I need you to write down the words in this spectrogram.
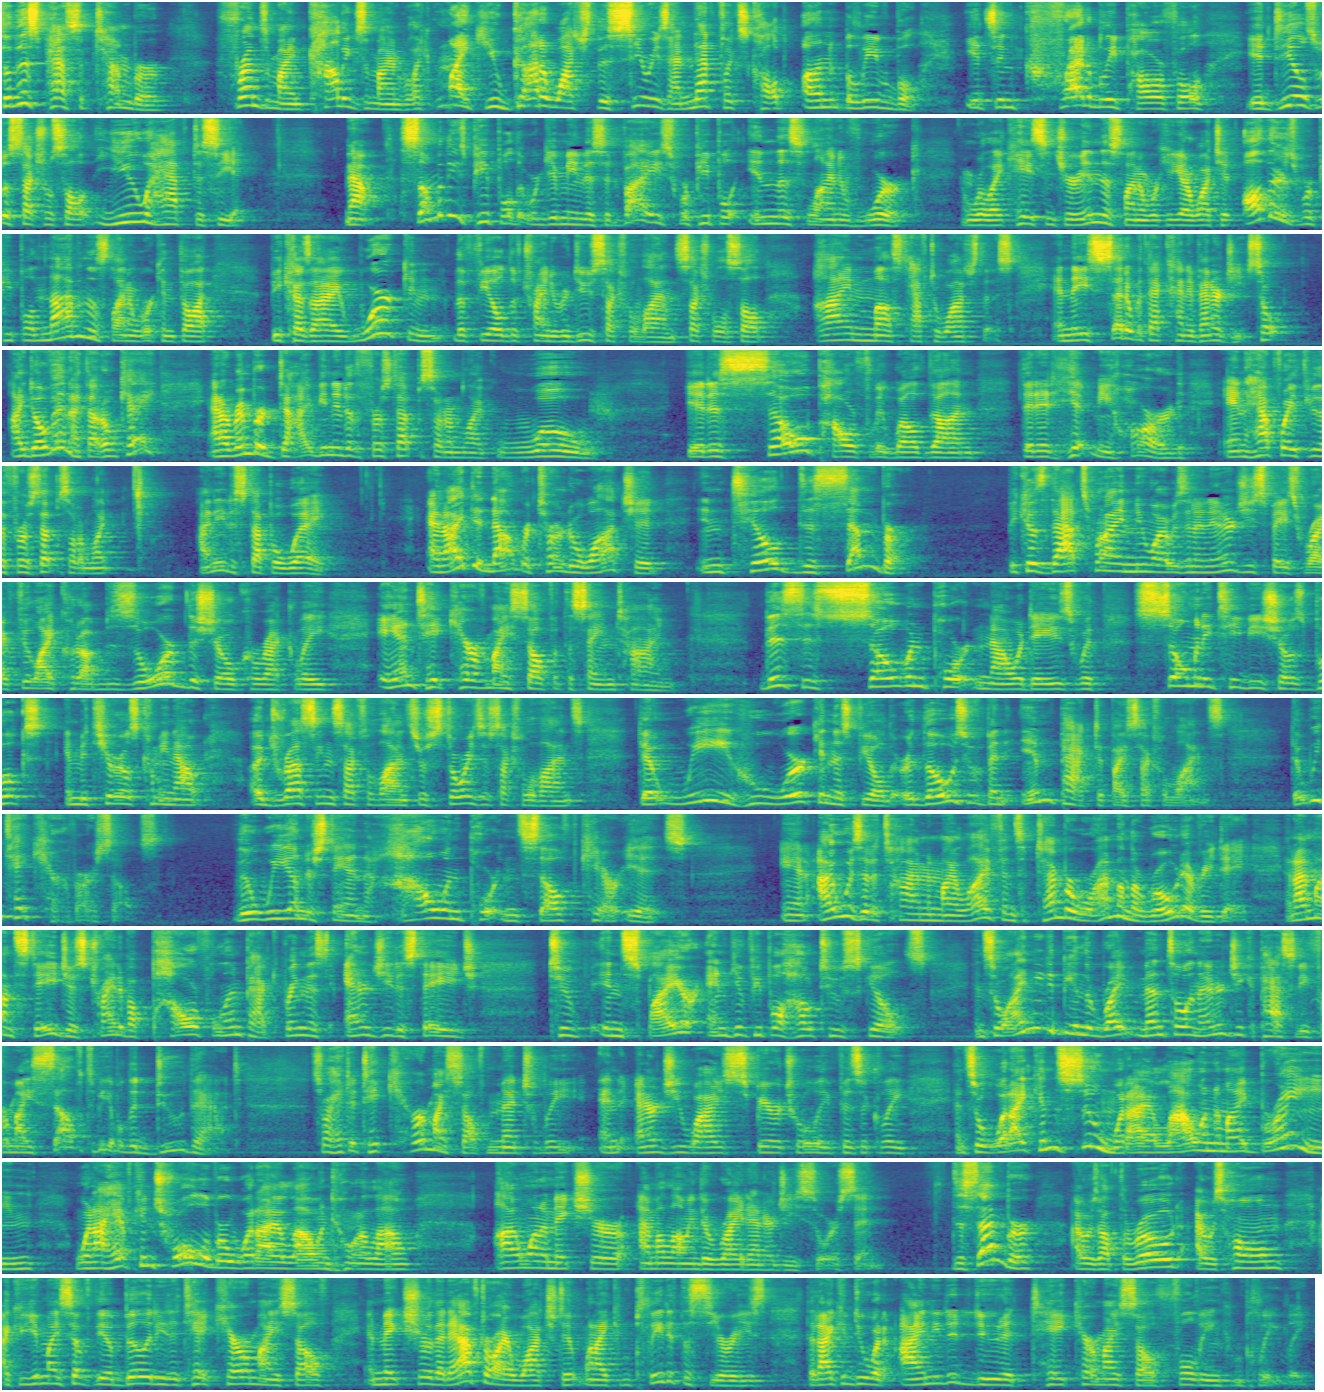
So this past September, friends of mine, colleagues of mine were like, Mike, you gotta watch this series on Netflix called Unbelievable. It's incredibly powerful. It deals with sexual assault. You have to see it. Now, some of these people that were giving me this advice were people in this line of work. And were like, hey, since you're in this line of work, you gotta watch it. Others were people not in this line of work and thought, because I work in the field of trying to reduce sexual violence, sexual assault, I must have to watch this. And they said it with that kind of energy. So I dove in. I thought, okay. And I remember diving into the first episode. I'm like, whoa, it is so powerfully well done that it hit me hard. And halfway through the first episode, I'm like, I need to step away. And I did not return to watch it until December because that's when I knew I was in an energy space where I feel I could absorb the show correctly and take care of myself at the same time. This is so important nowadays with so many TV shows, books, and materials coming out addressing sexual violence or stories of sexual violence that we who work in this field or those who have been impacted by sexual violence, that we take care of ourselves, that we understand how important self-care is. And I was at a time in my life in September where I'm on the road every day and I'm on stages trying to have a powerful impact, bring this energy to stage to inspire and give people how-to skills. And so I need to be in the right mental and energy capacity for myself to be able to do that. So I have to take care of myself mentally and energy-wise, spiritually, physically. And so what I consume, what I allow into my brain, when I have control over what I allow and don't allow, I want to make sure I'm allowing the right energy source in. December, I was off the road, I was home, I could give myself the ability to take care of myself and make sure that after I watched it, when I completed the series, that I could do what I needed to do to take care of myself fully and completely.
